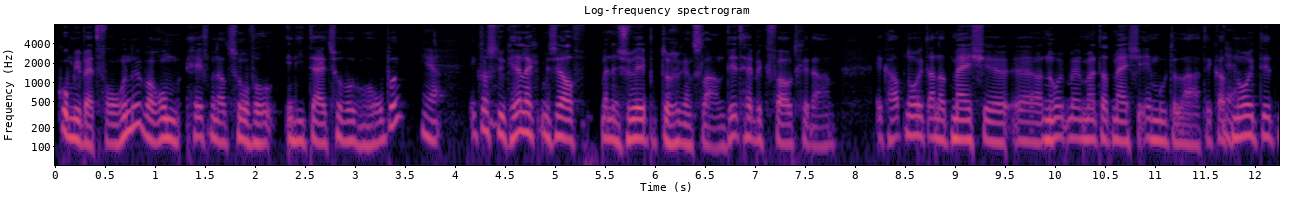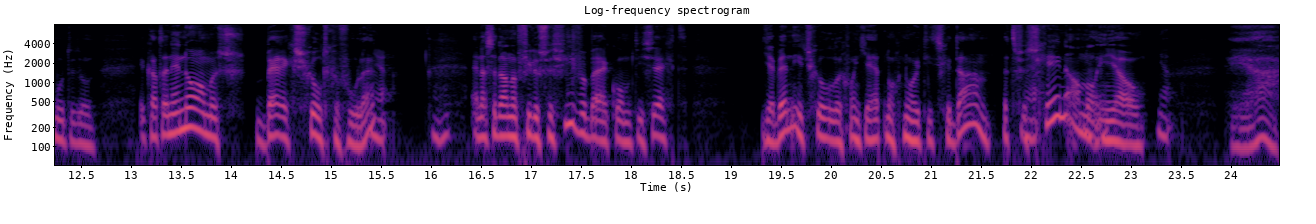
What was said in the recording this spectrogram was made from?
kom je bij het volgende. Waarom heeft me dat zoveel in die tijd zoveel geholpen? Ja. Ik was natuurlijk heel erg mezelf met een zweep op de rug aan het slaan. Dit heb ik fout gedaan. Ik had nooit aan dat meisje, eh, nooit met, dat meisje in moeten laten. Ik had Ja. nooit dit moeten doen. Ik had een enorme berg schuldgevoel. Hè? Ja. Mhm. En als er dan een filosofie voorbij komt die zegt... Je bent niet schuldig, want je hebt nog nooit iets gedaan. Het verscheen allemaal in jou. Ja. Ja,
